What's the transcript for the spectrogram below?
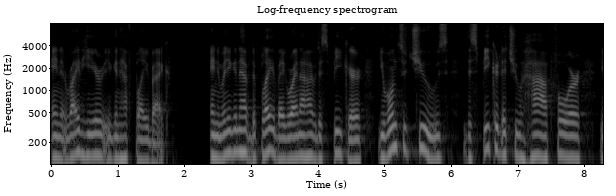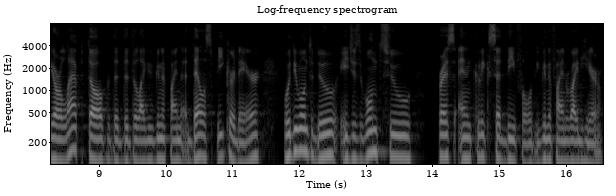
and right here you can have playback. And when you're gonna have the playback right now I have the speaker you want to choose the speaker that you have for your laptop the, the, the like you're gonna find a Dell speaker there. What you want to do is just want to press and click set default. You're gonna find right here.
